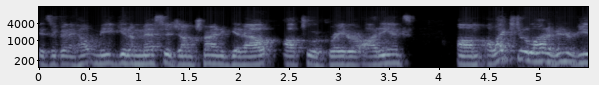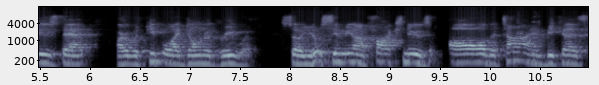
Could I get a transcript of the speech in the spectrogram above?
Is it going to help me get a message I'm trying to get out, out to a greater audience? Um, I like to do a lot of interviews that are with people I don't agree with. So you'll see me on Fox News all the time because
